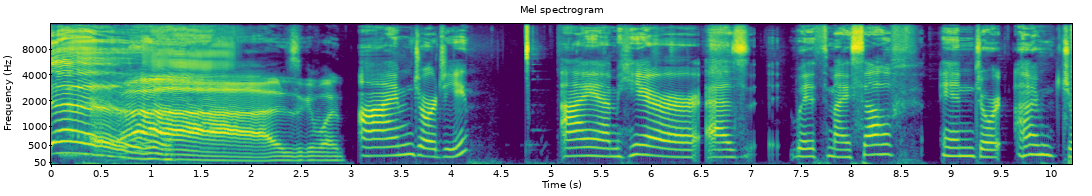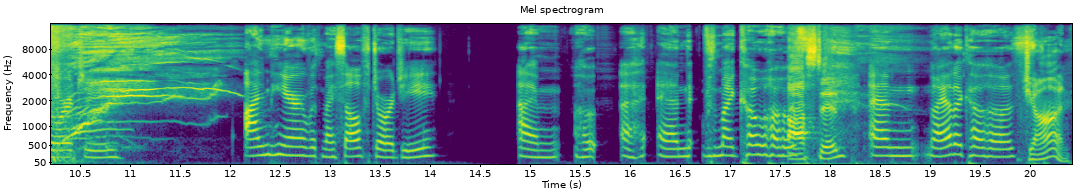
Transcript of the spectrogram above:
Ah, this is a good one. I'm Georgie. I am here as with myself in Geor. I'm Georgie. I'm here with myself, Georgie. I'm ho- uh, and with my co-host Austin. and my other co-host John.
